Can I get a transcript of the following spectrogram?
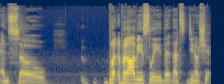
and so. But but obviously that that's you know share,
